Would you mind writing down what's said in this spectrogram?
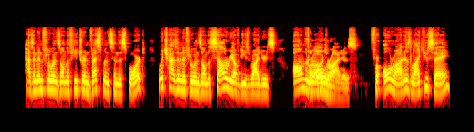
has an influence on the future investments in the sport, which has an influence on the salary of these riders on the for road. For all riders. For all riders, like you say.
